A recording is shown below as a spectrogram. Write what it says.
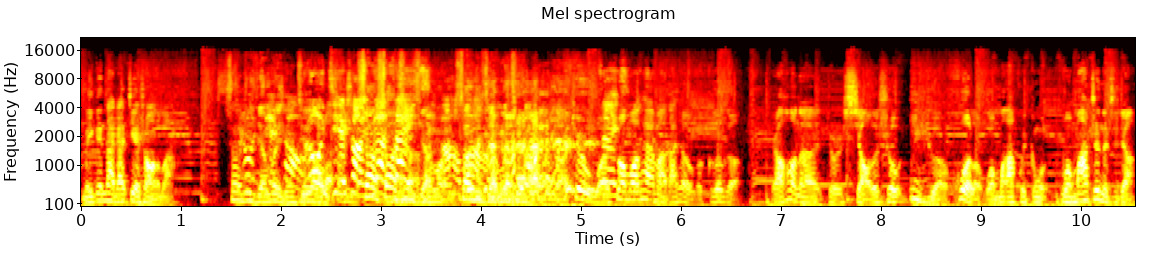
没跟大家介绍了吧？上期节目已经介绍了。上上期节目，上期节目介绍了。就是我双胞胎嘛，打小有个哥哥。然后呢，就是小的时候一惹祸了，我妈会跟我，我妈真的是这样。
